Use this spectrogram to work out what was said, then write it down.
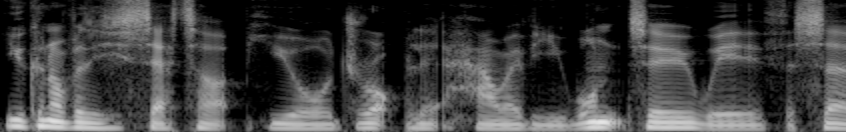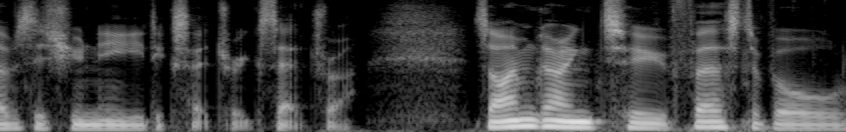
You can obviously set up your droplet however you want to with the services you need, etc. etc. So I'm going to first of all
